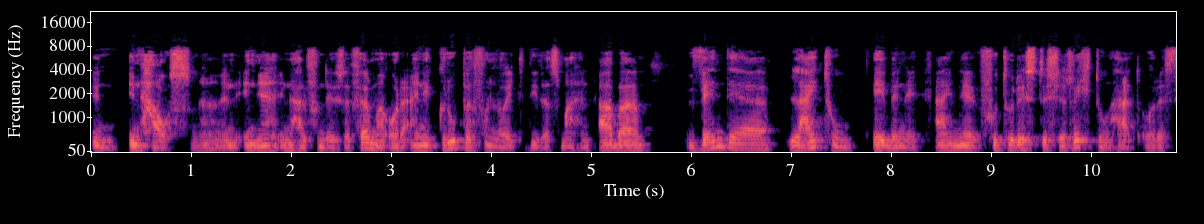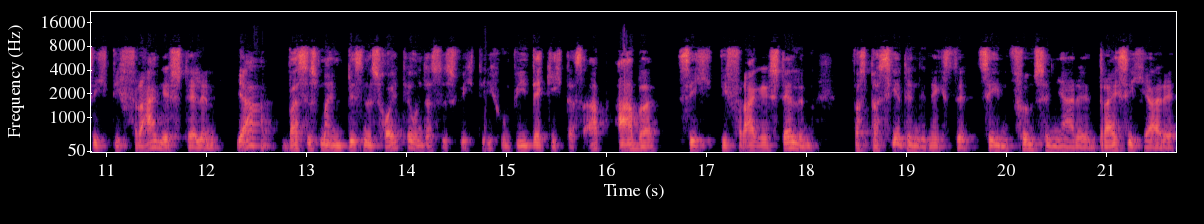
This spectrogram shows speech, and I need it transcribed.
in, in Haus, ne, in, in, innerhalb von dieser Firma oder eine Gruppe von Leuten, die das machen. Aber wenn der Leitung Ebene eine futuristische Richtung hat oder sich die Frage stellen, ja, was ist mein Business heute und das ist wichtig und wie decke ich das ab, aber sich die Frage stellen, was passiert in den nächsten 10, 15 Jahre, 30 Jahre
